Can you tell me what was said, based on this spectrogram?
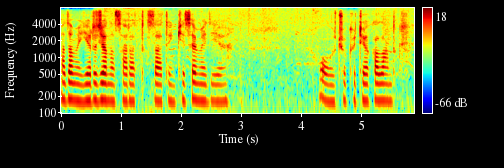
Adama yarı can hasar attık zaten kesemedi ya. Oo çok kötü yakalandık.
